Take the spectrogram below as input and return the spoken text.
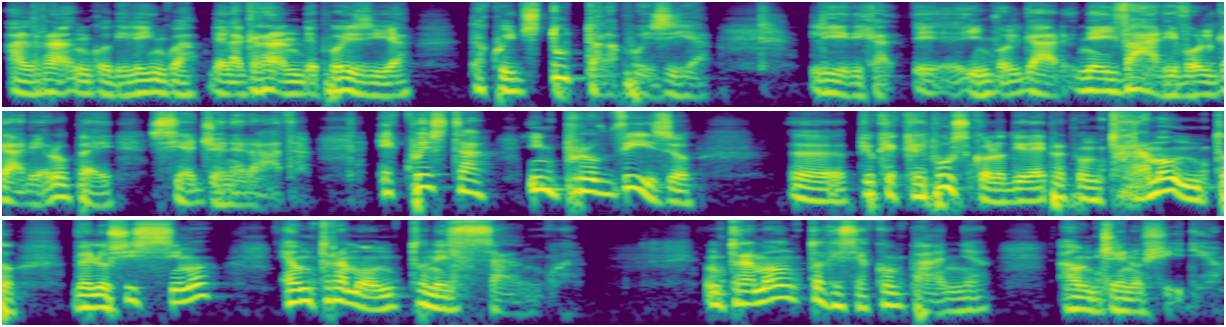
al rango di lingua della grande poesia, da cui tutta la poesia lirica volgare, nei vari volgari europei, si è generata. E questo improvviso eh, più che crepuscolo, direi proprio un tramonto velocissimo, è un tramonto nel sangue, un tramonto che si accompagna a un genocidio,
